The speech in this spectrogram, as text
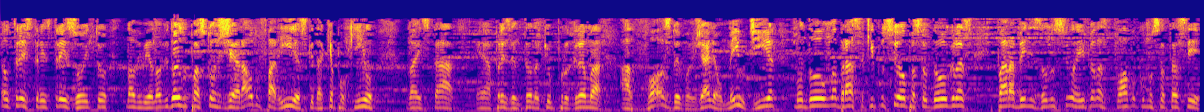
é o 3338-9692. O pastor Geraldo Farias, que daqui a pouquinho vai estar é, apresentando aqui o programa A Voz do Evangelho ao meio-dia, mandou um abraço aqui para o senhor, pastor Douglas, parabenizando o senhor aí pela forma como o senhor está se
